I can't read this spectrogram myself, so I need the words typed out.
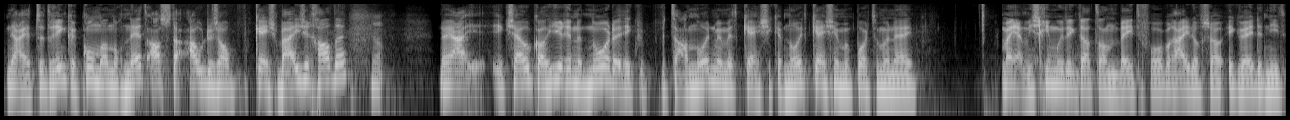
nou ja, te drinken kon dan nog net als de ouders al cash bij zich hadden. Ja. Nou ja, ik zei ook al hier in het noorden... ik betaal nooit meer met cash. Ik heb nooit cash in mijn portemonnee. Maar ja, misschien moet ik dat dan beter voorbereiden of zo. Ik weet het niet.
